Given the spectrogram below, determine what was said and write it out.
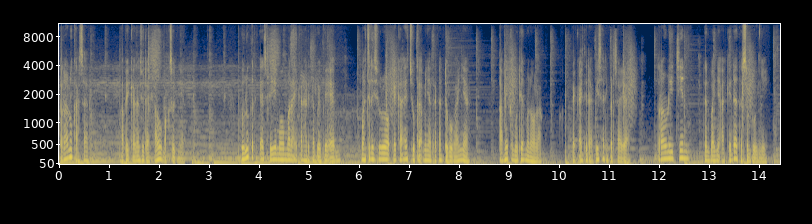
Terlalu kasar. Tapi kalian sudah tahu maksudnya. Dulu ketika SBY mau menaikkan harga BBM, Majelis Suro PKS juga menyatakan dukungannya. Tapi kemudian menolak. PKS tidak bisa dipercaya. Terlalu licin dan banyak agenda tersembunyi.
